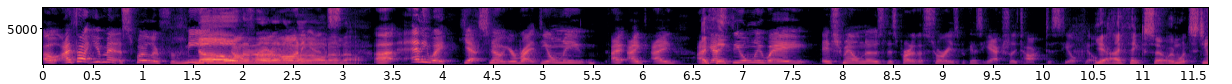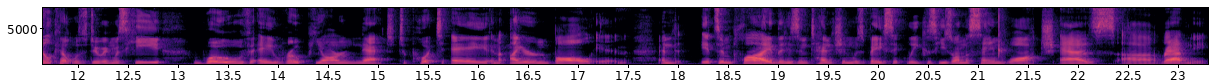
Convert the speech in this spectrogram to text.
Oh, I thought you meant a spoiler for me. No, not no, for no, our no, no, no, no, no, no. Uh, anyway, yes, no, you're right. The only I I I, I, I guess think- the only way Ishmael knows this part of the story is because he actually talked to Steelkilt. Yeah, I think so. And what Steelkilt was doing was he wove a rope yarn net to put a an iron ball in, and it's implied that his intention was basically because he's on the same watch as uh, Radney.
